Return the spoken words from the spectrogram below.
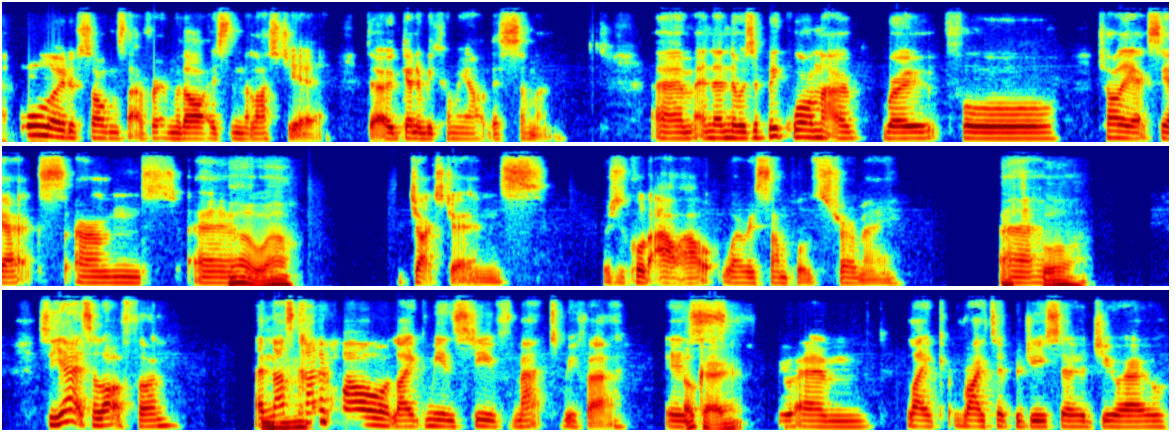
a whole load of songs that I've written with artists in the last year that are going to be coming out this summer. Um, and then there was a big one that I wrote for Charli XCX and um, oh wow. Jax Jones, which is called Out Out, where he sampled Stromae. That's Um, cool. So yeah, it's a lot of fun, and that's Mhm. kind of how like me and Steve met. To be fair, is Okay. through, um, like writer producer duo,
